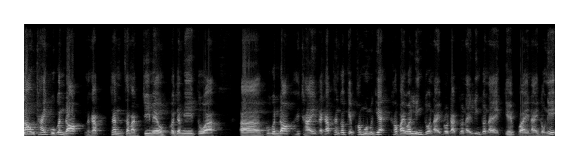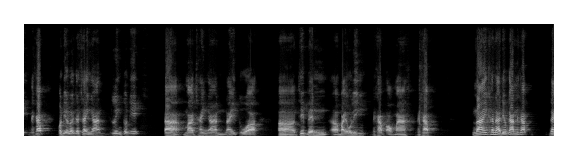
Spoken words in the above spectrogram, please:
เราใช้ Google Doc นะครับท่านสมัคร Gmail ก็จะมีตัว Google Doc ให้ใช้นะครับ ท่านก็เก็บข้อมูลเมื่อกี้เข้าไปว่าลิงก์ตัวไหน Product ตัวไหนลิงก์ตัวไหน เก็บไว้ในตรงนี้นะครับเพราะเดี๋ยวเราจะใช้งานลิงก์ตัวนี้มาใช้งานในตัวที่เป็นไบโอลิงนะครับออกมานะครับ ในขณะเดียวกันนะครับ ใน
